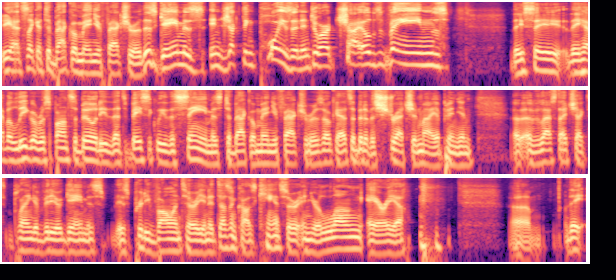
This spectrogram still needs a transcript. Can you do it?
yeah, it's like a tobacco manufacturer. This game is injecting poison into our child's veins. They say they have a legal responsibility that's basically the same as tobacco manufacturers. Okay, that's a bit of a stretch, in my opinion. Uh, uh last I checked, playing a video game is is pretty voluntary, and it doesn't cause cancer in your lung area. um, they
